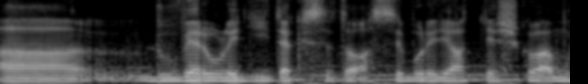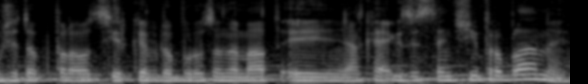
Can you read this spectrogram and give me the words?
a důvěru lidí, tak se to asi bude dělat těžko a může to pro církev do budoucna znamenat i nějaké existenční problémy.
